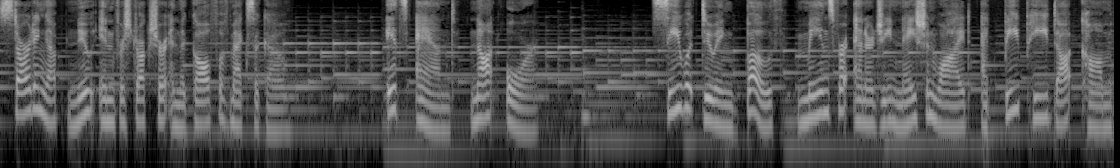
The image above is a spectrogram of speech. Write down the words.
starting up new infrastructure in the Gulf of Mexico. It's and, not or. See what doing both means for energy nationwide at bp.com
